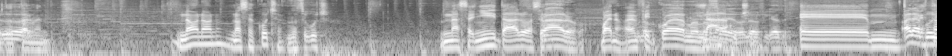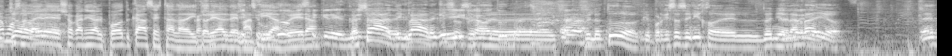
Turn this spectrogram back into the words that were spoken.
totalmente. No, no, no, no se escucha. No se escucha. Una ceñita, algo así. Claro. Bueno, en fin. cuernos, no Nada. sé, boludo, fíjate. Eh, Hola, estamos pues, yo- al aire de Yo Caníbal Podcast. Esta es la editorial de Este Matías boludo que Vera. se cree el dueño Callate, del- claro, que sos el, el pelotudo, que porque sos el hijo del dueño de la radio. ¿Eh?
